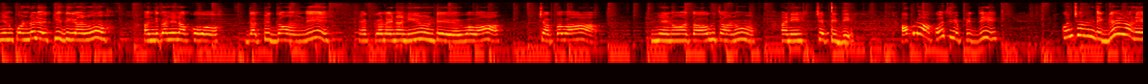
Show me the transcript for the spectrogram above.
నేను కొండలు ఎక్కి దిగాను. అందుకని నాకు దప్పిగ్గా ఉంది. ఎక్కడైనా నీరు ఉంటే ఇవ్వవా చెప్పవా? నేను తాగుతాను అని చెప్పిద్ది. అప్పుడు ఆ కోతి చెప్పిద్ది కొంచెం దగ్గరలోనే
